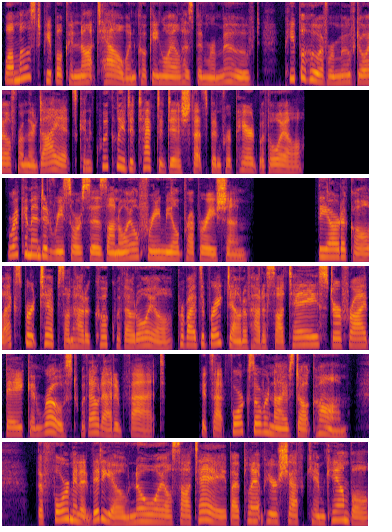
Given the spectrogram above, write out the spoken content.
While most people cannot tell when cooking oil has been removed, people who have removed oil from their diets can quickly detect a dish that's been prepared with oil. Recommended resources on oil free meal preparation. The article, Expert Tips on How to Cook Without Oil, provides a breakdown of how to saute, stir fry, bake, and roast without added fat. It's at forksoverknives.com. The four minute video, No Oil Saute, by Plant Pure chef Kim Campbell,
